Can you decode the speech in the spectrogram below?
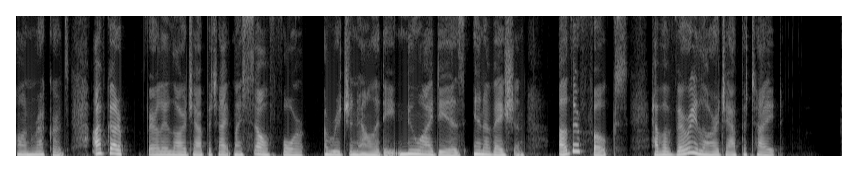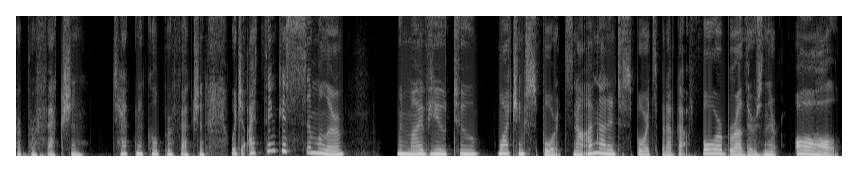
on records. I've got a fairly large appetite myself for originality, new ideas, innovation. Other folks have a very large appetite for perfection, technical perfection, which I think is similar, in my view, to watching sports. Now, I'm not into sports, but I've got four brothers, and they're all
